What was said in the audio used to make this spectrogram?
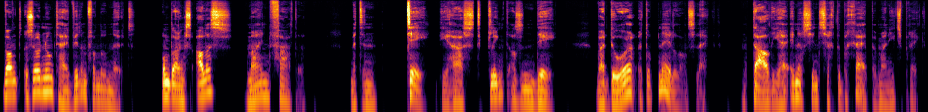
Want zo noemt hij Willem van der Neut. Ondanks alles, mijn vader. Met een die haast klinkt als een D, waardoor het op Nederlands lijkt. Een taal die hij enigszins zegt te begrijpen, maar niet spreekt.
